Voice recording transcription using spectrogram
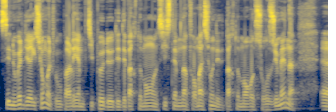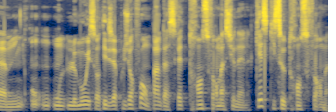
ces nouvelles directions, moi je vais vous parler un petit peu de, des départements systèmes d'information et des départements ressources humaines. Euh, on, on, le mot est sorti déjà plusieurs fois, on parle d'aspect transformationnel. Qu'est-ce qui se transforme?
